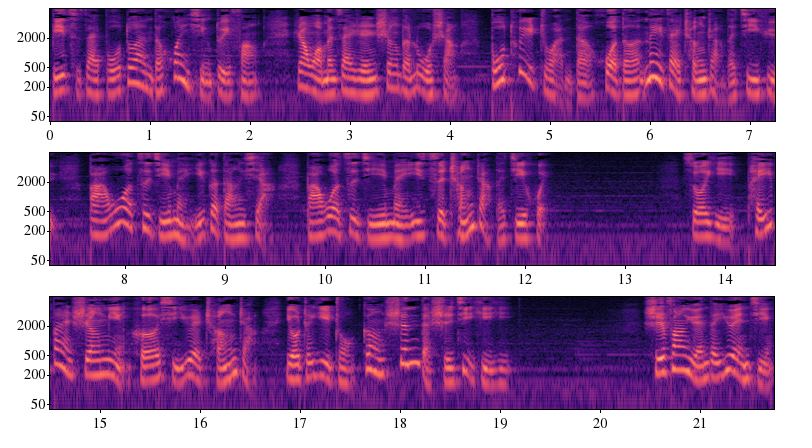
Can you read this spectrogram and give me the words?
彼此在不断的唤醒对方，让我们在人生的路上不退转的获得内在成长的机遇，把握自己每一个当下，把握自己每一次成长的机会。所以，陪伴生命和喜悦成长有着一种更深的实际意义。十方圆的愿景，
